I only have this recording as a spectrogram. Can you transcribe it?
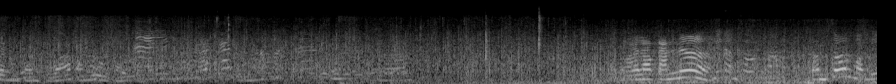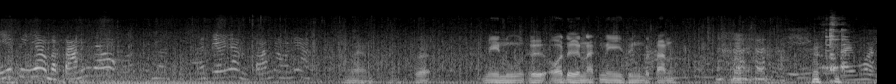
นี่ของเกินของหัวของลูกของ rồi là tắm nữa tắm ส้มแบบนี้สิเนี่ยมาตำเนาะอันเดียวเนี่ยมาตำเอาเนี่ยๆนั่นก็เมนูเออออเดอร์นักนี่ถึงบัตันไปม่วน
